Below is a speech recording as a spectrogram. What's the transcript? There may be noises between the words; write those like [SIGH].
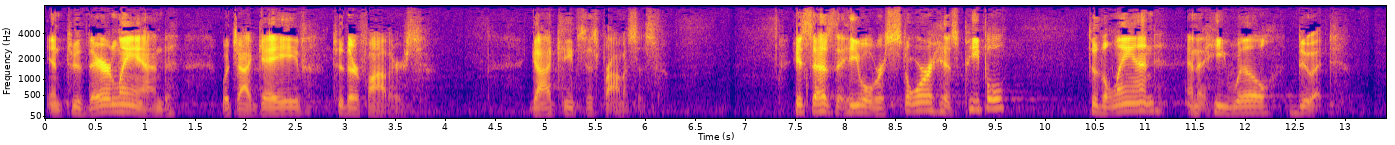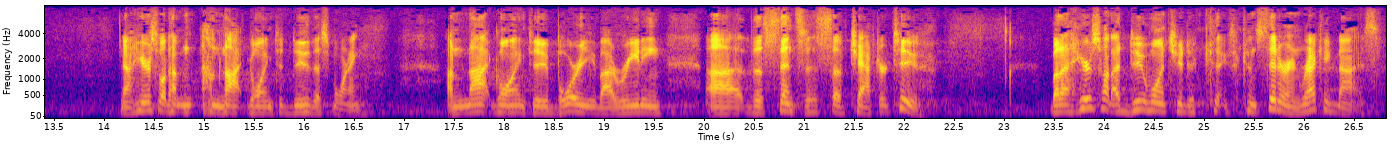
into their land which I gave to their fathers. God keeps his promises. He says that he will restore his people to the land and that he will do it. Now, here's what I'm, I'm not going to do this morning. I'm not going to bore you by reading uh, the census of chapter 2. But uh, here's what I do want you to c- consider and recognize.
